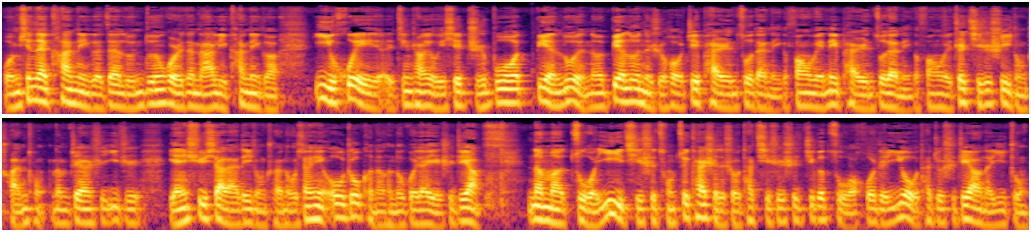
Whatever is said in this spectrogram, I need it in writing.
我们现在看那个在伦敦或者在哪里看那个议会，经常有一些直播辩论，那么辩论的时候，这派人坐在哪个方位，那派人坐在哪个方位，这。其实是一种传统，那么这样是一直延续下来的一种传统。我相信欧洲可能很多国家也是这样。那么左翼其实从最开始的时候，它其实是这个左或者右，它就是这样的一种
